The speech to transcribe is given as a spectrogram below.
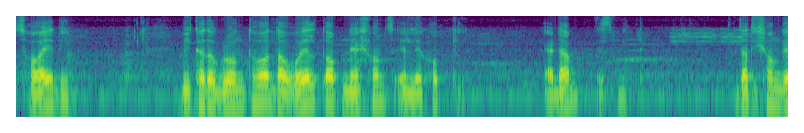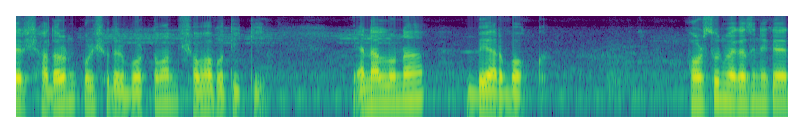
ছয় দিন। বিখ্যাত গ্রন্থ দ্য ওয়েলথ অফ নেশনস এর লেখক কি? Adam Smith. জাতিসংঘের সাধারণ পরিষদের বর্তমান সভাপতি কি? অ্যানালোনা বেয়ারবক। ফরচুন ম্যাগাজিনের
